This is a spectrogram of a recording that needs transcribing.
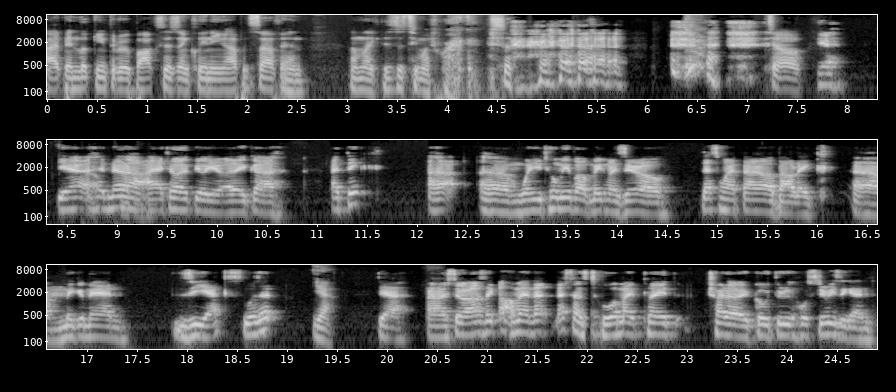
I've been looking through boxes and cleaning up and stuff, and I'm like, this is too much work. so, so Yeah, yeah. No, no, I totally feel you. Like, uh, I think uh, um, when you told me about Mega Man Zero, that's when I found out about like um, Mega Man ZX. Was it? yeah, Yeah. Uh, so I was like, oh man, that, that sounds cool. I might play, try to go through the whole series again.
